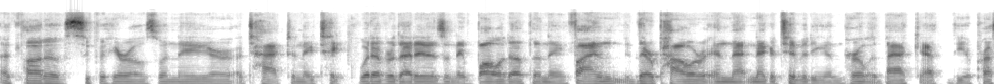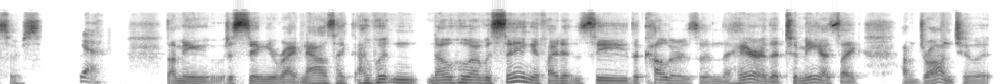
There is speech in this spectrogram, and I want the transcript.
I thought of superheroes when they are attacked and they take whatever that is and they ball it up and they find their power in that negativity and hurl it back at the oppressors. Yeah. I mean, just seeing you right now, it's like I wouldn't know who I was seeing if I didn't see the colors and the hair. That to me, it's like I'm drawn to it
